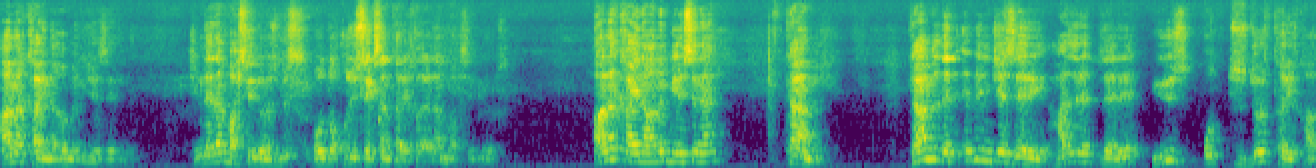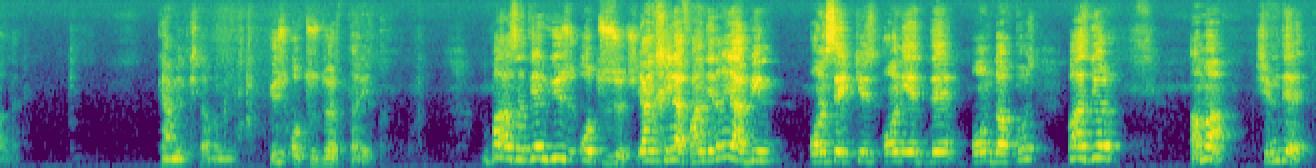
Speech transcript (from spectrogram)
ana kaynağı İbn Cezeri'nin. Şimdi neden bahsediyoruz biz? O 980 tarikalardan bahsediyoruz. Ana kaynağının birisi ne? Kamil. Kamil'den İbn Cezeri Hazretleri 134 tarik aldı. Kamil kitabında. 134 tarik. Bazı diğer 133. Yani hilaf. Hani dedik ya 1018, 17, 19. Bazı diyor ama şimdi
